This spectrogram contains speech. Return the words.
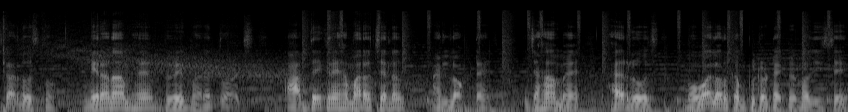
नमस्कार दोस्तों, मेरा नाम है विवेक भारद्वाज। आप देख रहे हैं हमारा चैनल अनलॉक टेक जहाँ मैं हर रोज़ मोबाइल और कंप्यूटर टेक्नोलॉजी से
